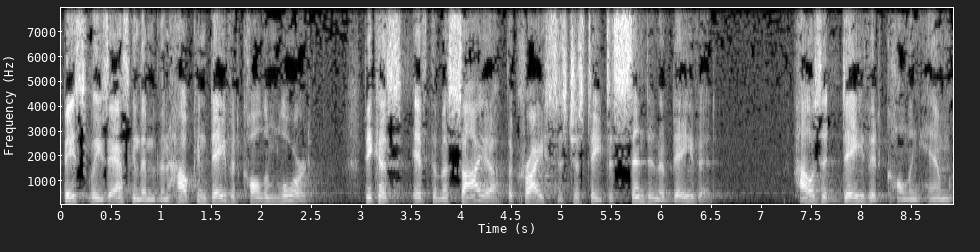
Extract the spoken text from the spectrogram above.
Basically, he's asking them, then how can David call him Lord? Because if the Messiah, the Christ, is just a descendant of David, how is it David calling him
